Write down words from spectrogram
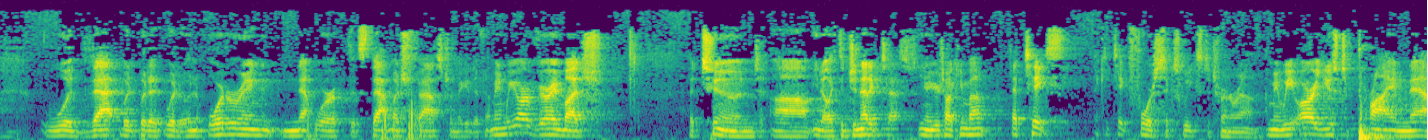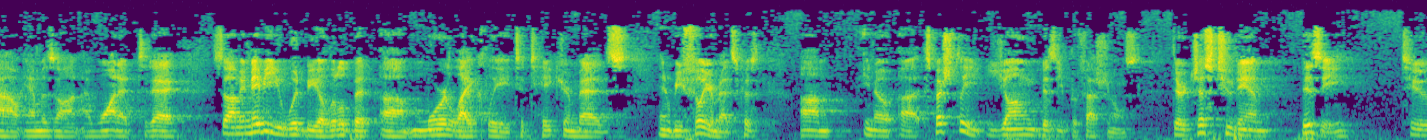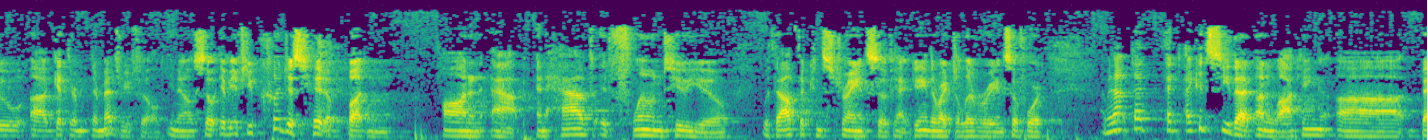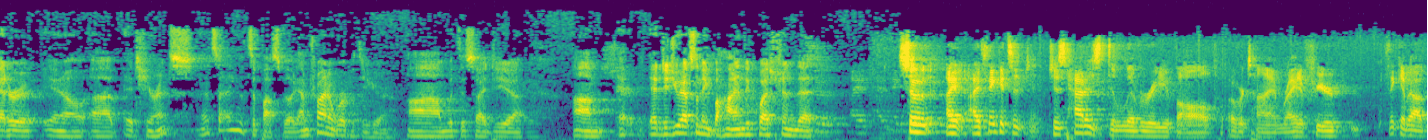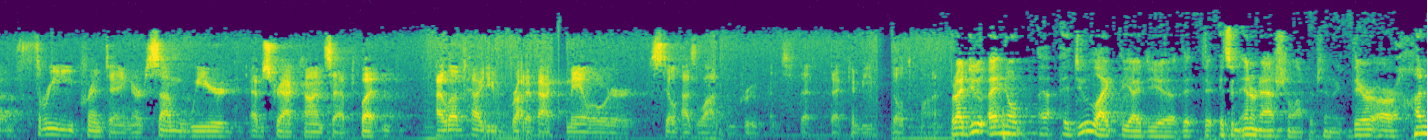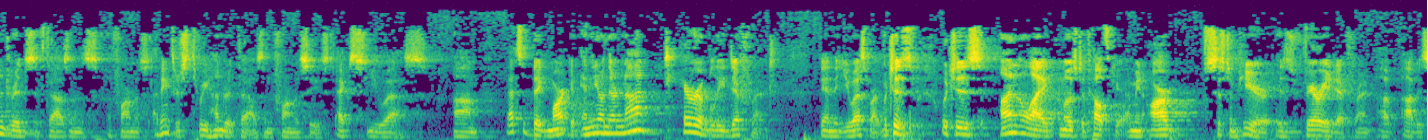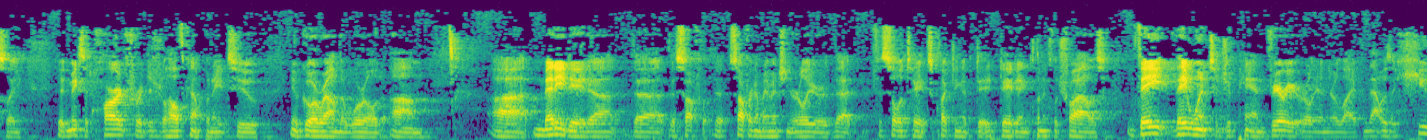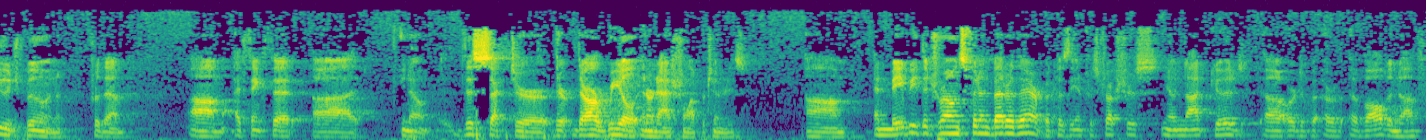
would that would would, it, would an ordering network that's that much faster make a difference? I mean, we are very much attuned. Um, you know, like the genetic test. You know, you're talking about that takes it can take four six weeks to turn around. I mean, we are used to Prime now. Amazon, I want it today. So I mean, maybe you would be a little bit um, more likely to take your meds and refill your meds because um, you know, uh, especially young, busy professionals, they're just too damn busy to uh, get their, their meds refilled. You know, so if, if you could just hit a button on an app and have it flown to you without the constraints of yeah, getting the right delivery and so forth. I mean, that, that, that, I could see that unlocking uh, better, you know, uh, adherence. That's, I think that's a possibility. I'm trying to work with you here um, with this idea. Um, Ed, did you have something behind the question that? So I, I think it's a, just how does delivery evolve over time, right? If you're think about 3D printing or some weird abstract concept, but I loved how you brought it back. Mail order still has a lot of improvements that, that can be built upon. But I do, I know, I do like the idea that, that it's an international opportunity. There are hundreds of thousands of pharmacies. I think there's 300,000 pharmacies ex-US. Um, that's a big market, and you know they're not terribly different than the U.S. market, which is which is unlike most of healthcare. I mean, our system here is very different. Obviously, it makes it hard for a digital health company to you know go around the world. Um, uh, Medidata, the, the, software, the software I mentioned earlier that facilitates collecting of da- data in clinical trials, they, they went to Japan very early in their life, and that was a huge boon for them. Um, I think that uh, you know this sector, there, there are real international opportunities, um, and maybe the drones fit in better there because the infrastructure's you know not good uh, or, de- or evolved enough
